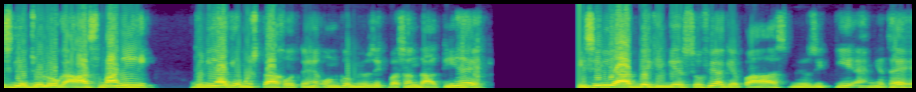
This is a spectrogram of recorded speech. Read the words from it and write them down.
اس لیے جو لوگ آسمانی دنیا کے مشتاق ہوتے ہیں، ان کو میوزک پسند آتی ہے۔ اسی لیے آپ دیکھیں گے صوفیہ کے پاس میوزک کی اہمیت ہے۔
